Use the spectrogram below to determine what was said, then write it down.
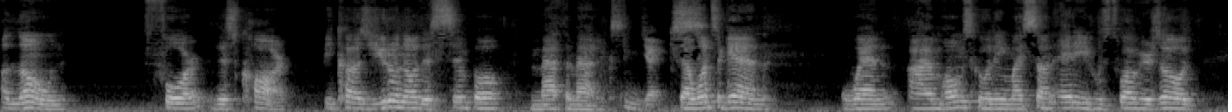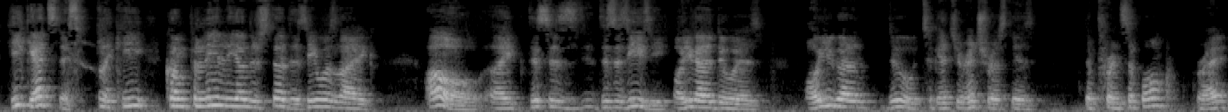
alone for this car because you don't know this simple mathematics. Yikes. That once again, when I'm homeschooling my son Eddie, who's 12 years old, he gets this. like he completely understood this. He was like, "Oh, like this is this is easy. All you got to do is all you got to do to get your interest is the principal, right?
